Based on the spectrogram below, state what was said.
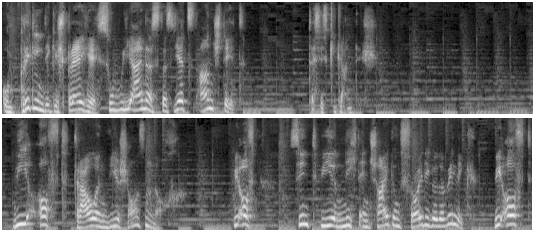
und prickelnde Gespräche, so wie eines, das jetzt ansteht. Das ist gigantisch. Wie oft trauen wir Chancen noch? Wie oft sind wir nicht entscheidungsfreudig oder willig? Wie oft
